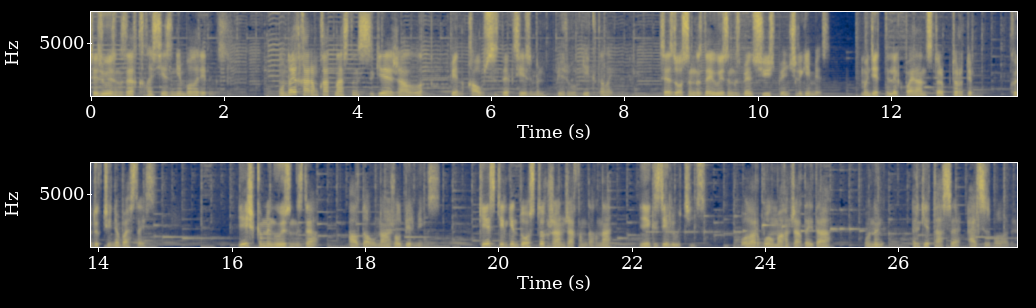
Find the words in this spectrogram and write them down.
сіз өзіңізді қалай сезінген болар едіңіз? Мұндай қарым қатынастың сізге жалылық пен қауіпсіздік сезімін беруі екіталай. Сіз досыңызды өзіңізбен сүйіспеншілік емес міндеттілік байланыстырып тұр деп күдіктене бастайсыз. Ешкімнің өзіңізді алдауына жол бермеңіз. Кез келген достық жан жақындығына негізделуі тиіс. Олар болмаған жағдайда оның іргетасы әлсіз болады.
